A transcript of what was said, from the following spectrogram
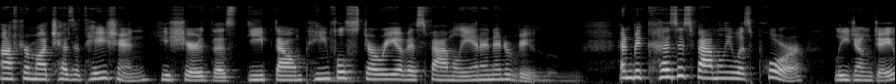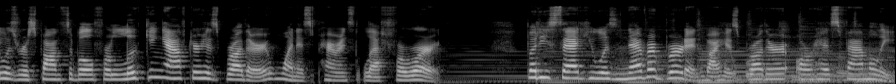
After much hesitation, he shared this deep down painful story of his family in an interview. And because his family was poor, Lee Jung-jae was responsible for looking after his brother when his parents left for work. But he said he was never burdened by his brother or his family.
